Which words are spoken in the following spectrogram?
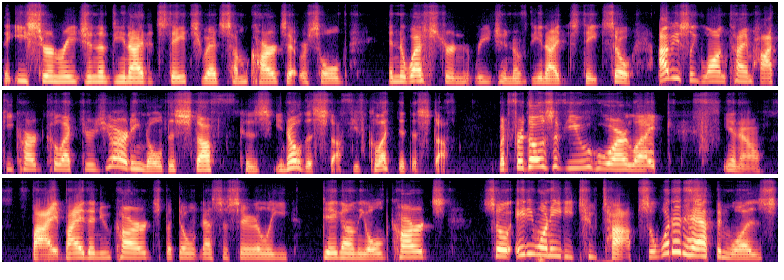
the eastern region of the United States, you had some cards that were sold in the western region of the United States. So obviously, longtime hockey card collectors, you already know this stuff because you know this stuff. You've collected this stuff. But for those of you who are like, you know, buy buy the new cards but don't necessarily dig on the old cards. So 81 82 Topps. So what had happened was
